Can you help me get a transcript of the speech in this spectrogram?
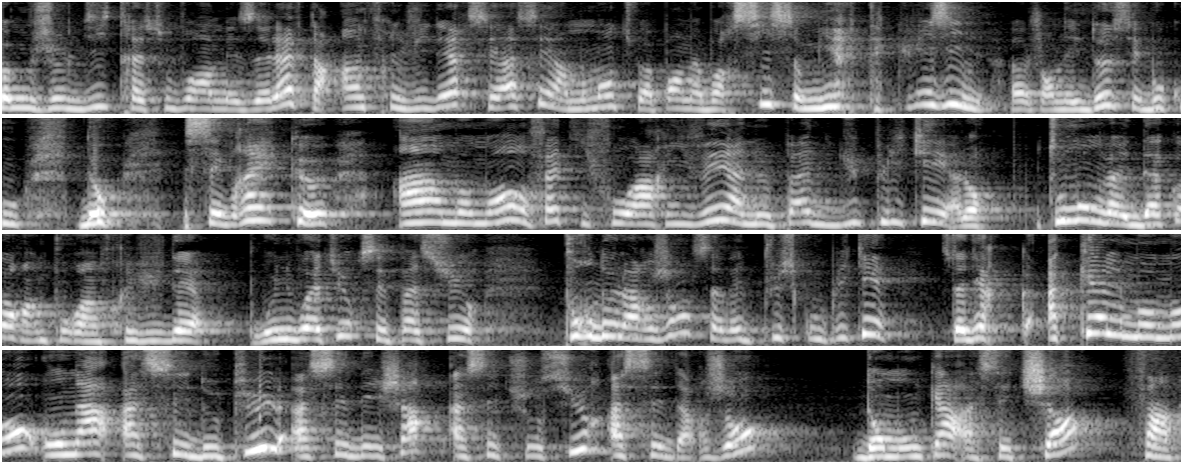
comme je le dis très souvent à mes élèves, tu un frigidaire, c'est assez. À un moment, tu vas pas en avoir six au milieu de ta cuisine. Euh, j'en ai deux, c'est beaucoup. Donc, c'est vrai que à un moment, en fait, il faut arriver à ne pas dupliquer. Alors, tout le monde va être d'accord hein, pour un frigidaire. Pour une voiture, c'est pas sûr. Pour de l'argent, ça va être plus compliqué. C'est-à-dire à quel moment on a assez de pulls, assez d'écharpes, assez de chaussures, assez d'argent, dans mon cas, assez de chats. Enfin,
